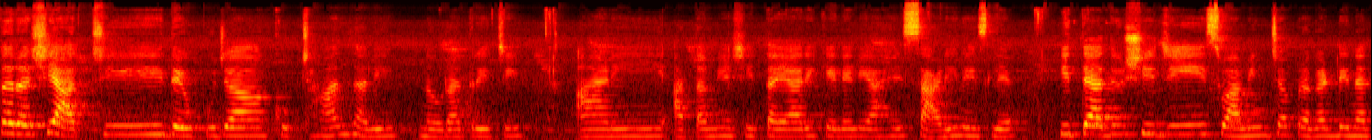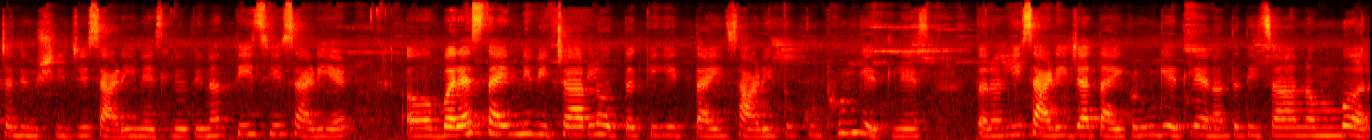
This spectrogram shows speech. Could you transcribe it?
तर अशी आजची देवपूजा खूप छान झाली नवरात्रीची. आणि आता मी अशी तयारी केलेली आहे साडी नेसली आहे. ही त्या दिवशी जी स्वामींच्या प्रगट दिनाच्या दिवशी जी साडी नेसली होती ना तीच ही साडी आहे. बऱ्याच ताईंनी विचारलं होतं की ही ताई साडी तू कुठून घेतलीस? तर ही साडी ज्या ताईकडून घेतली आहे ना तर तिचा नंबर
